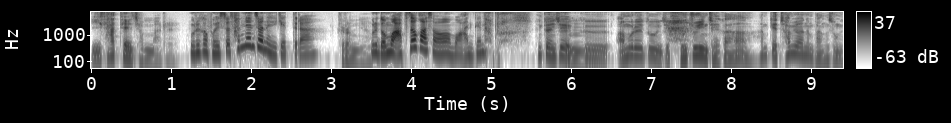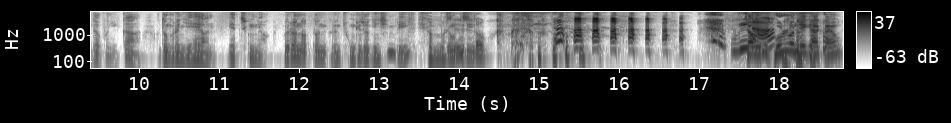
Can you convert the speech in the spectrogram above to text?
이 사태의 전말을 우리가 벌써 3년 전에 얘기했더라. 그럼요. 우리 너무 앞서가서 뭐 안 되나 봐. 그러니까 이제 음. 그 아무래도 이제 교주인 제가 함께 참여하는 방송이다 보니까 어떤 그런 예언, 예측력 뭐 이런 어떤 그런 종교적인 신비. 이건 뭐 이런 센스도 없고 감각도 자? 우리 본론 얘기할까요?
